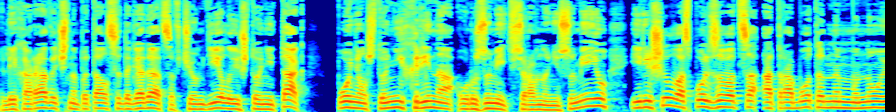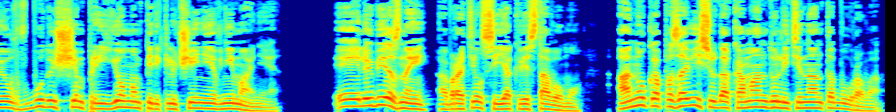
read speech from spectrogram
лихорадочно пытался догадаться, в чем дело и что не так, понял, что ни хрена уразуметь все равно не сумею и решил воспользоваться отработанным мною в будущем приемом переключения внимания. «Эй, любезный!» — обратился я к вестовому. «А ну-ка, позови сюда команду лейтенанта Бурова».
